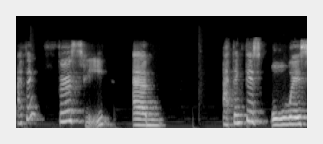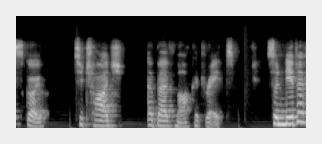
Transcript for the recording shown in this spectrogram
I think firstly, um, I think there's always scope to charge above market rate. So never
